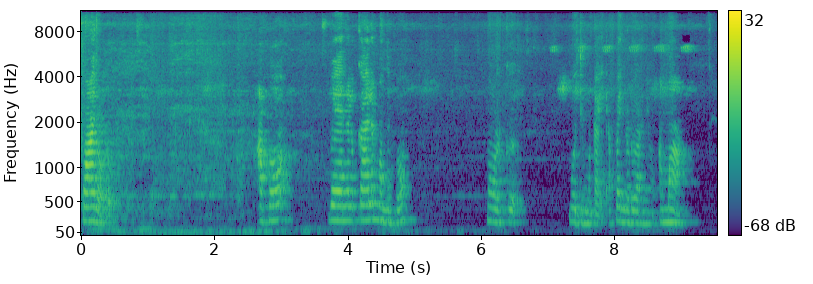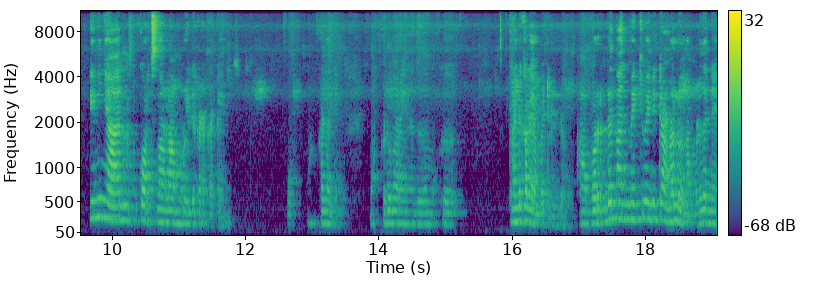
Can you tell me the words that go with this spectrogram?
ഫാനുള്ളൂ അപ്പോൾ വേനൽക്കാലം വന്നപ്പോൾ മോൾക്ക് ബുദ്ധിമുട്ടായി. അപ്പോൾ എന്നോട് പറഞ്ഞു അമ്മ ഇനി ഞാൻ കുറച്ച് നാൾ ആ മുറിയിൽ കിടക്കട്ടെ ഓ മക്കളല്ലേ. മക്കൾ പറയുന്നത് നമുക്ക് തള്ളിക്കളയാൻ പറ്റില്ലല്ലോ. അവരുടെ നന്മയ്ക്ക് വേണ്ടിയിട്ടാണല്ലോ നമ്മൾ തന്നെ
